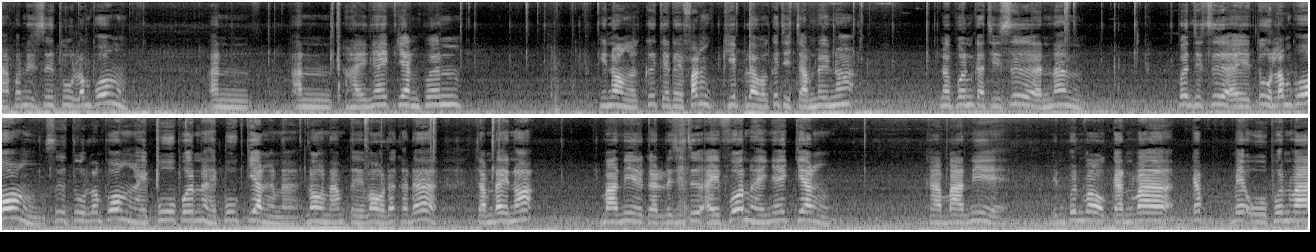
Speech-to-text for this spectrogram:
นะเพิ่นสิซื้อตู้ลำโพงอันอันให้ยายเกียงเพิ่นพี่น้องก็คือจะได้ฟังคลิปแล้วก็คือสิจำได้เนาะแล้วเพิ่นก็สิซื้ออันนั้นเพิ่นสิซื้อไอ้ตู้ลำโพงซื้อตู้ลำโพงให้ปู่เพิ่นให้ปู่เกี้ยงนะน้องน้ำเตยเว้าได้อก็เด้อ จำได้เนาะบ้านนี้ก็เลยซื้อไอโฟนให้ยายเกี้ยง ค่ะบ้านนี้เห็นเพิ่อนเว้ากันว่ากับแม่โอเพิ่อนว่า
